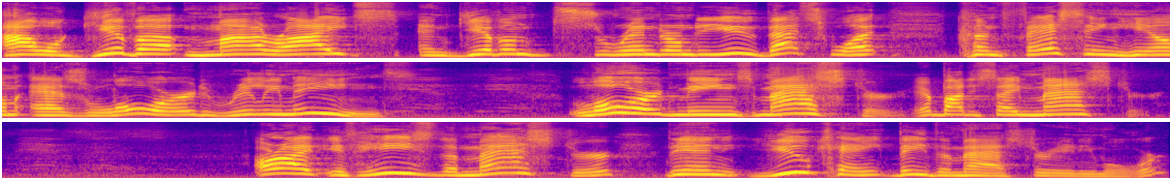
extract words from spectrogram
I will give up my rights and give them, surrender them to you. That's what confessing Him as Lord really means. Lord means master. Everybody say master. All right, if he's the master, then you can't be the master anymore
